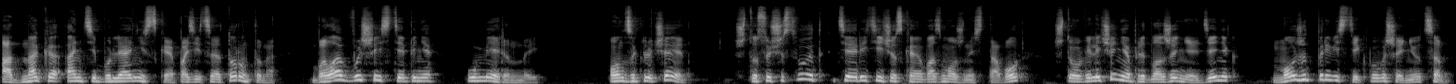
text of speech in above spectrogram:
Однако антибуллионистская позиция Торнтона была в высшей степени умеренной. Он заключает, что существует теоретическая возможность того, что увеличение предложения денег может привести к повышению цен.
